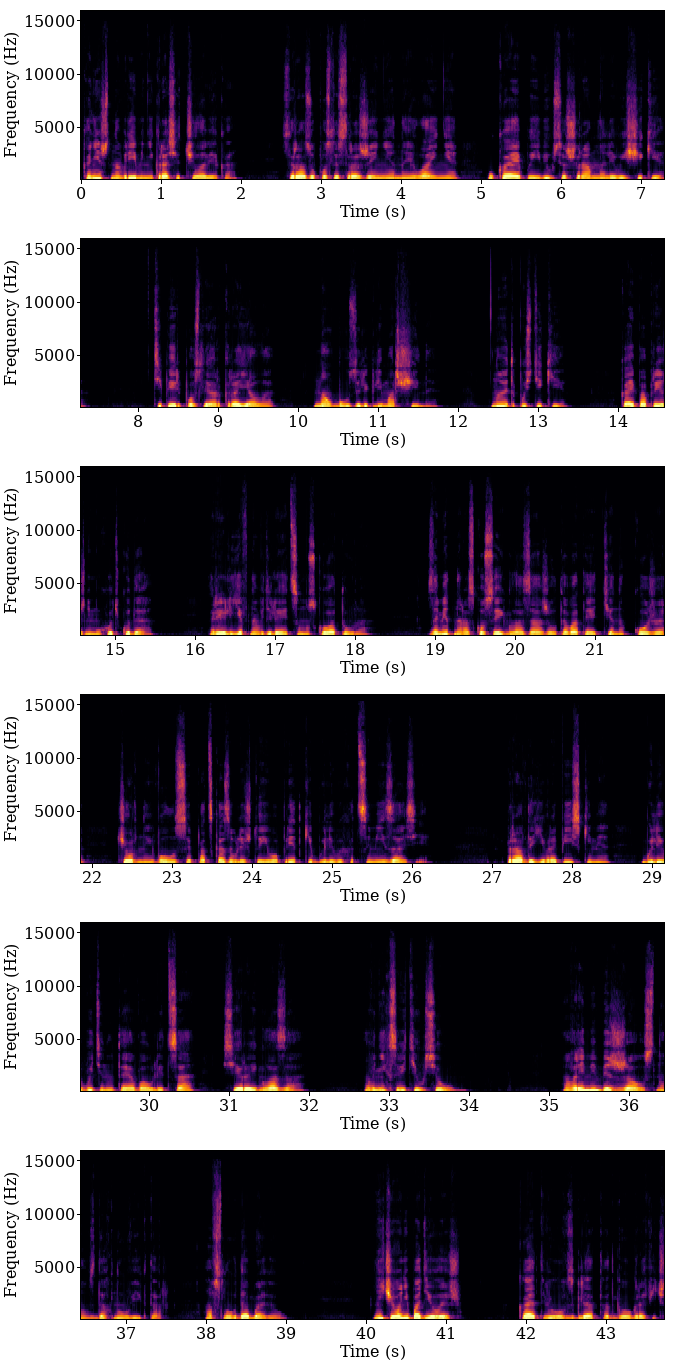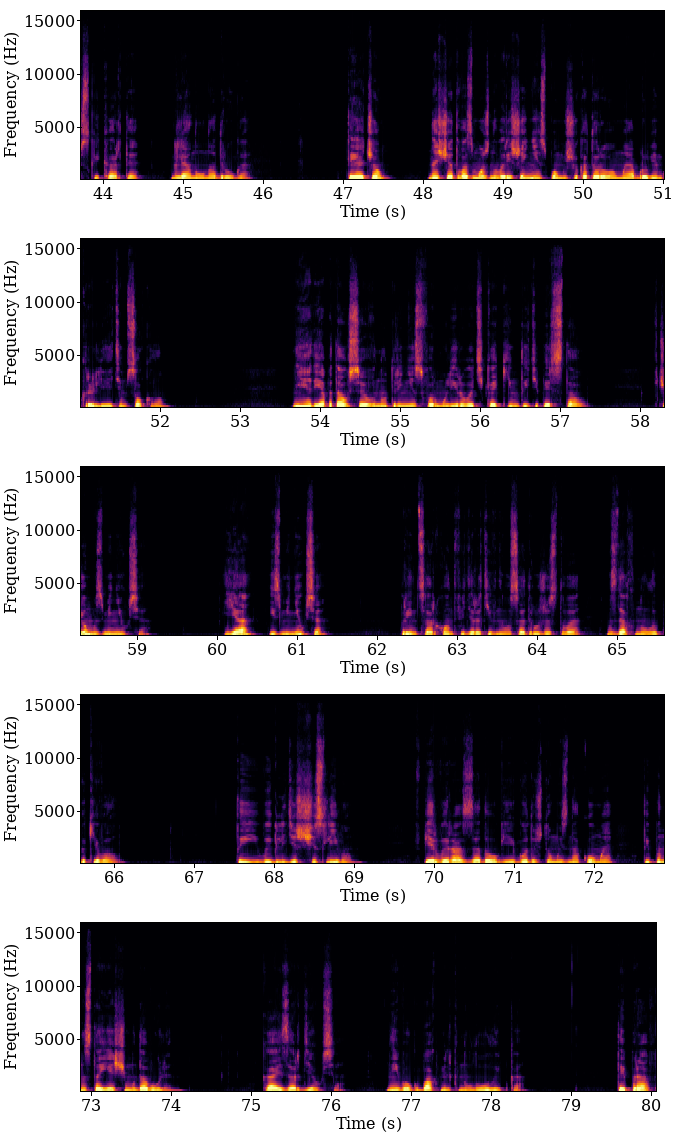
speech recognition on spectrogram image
Конечно, время не красит человека. Сразу после сражения на Элайне у Кая появился шрам на левой щеке. Теперь после арк-рояла на лбу залегли морщины. Но это пустяки. Кай по-прежнему хоть куда. Рельефно выделяется мускулатура. Заметно раскосые глаза, желтоватый оттенок кожи, черные волосы подсказывали, что его предки были выходцами из Азии. Правда, европейскими были вытянутый овал лица, серые глаза. В них светился ум. «Время безжалостно», – вздохнул Виктор а вслух добавил. «Ничего не поделаешь». Кай отвел взгляд от географической карты, глянул на друга. «Ты о чем? Насчет возможного решения, с помощью которого мы обрубим крылья этим соколам?» «Нет, я пытался внутренне сформулировать, каким ты теперь стал. В чем изменился?» «Я? Изменился?» Принц Архонт Федеративного Содружества вздохнул и покивал. Ты выглядишь счастливым. В первый раз за долгие годы, что мы знакомы, ты по-настоящему доволен. Кай зарделся. На его губах мелькнула улыбка. Ты прав.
